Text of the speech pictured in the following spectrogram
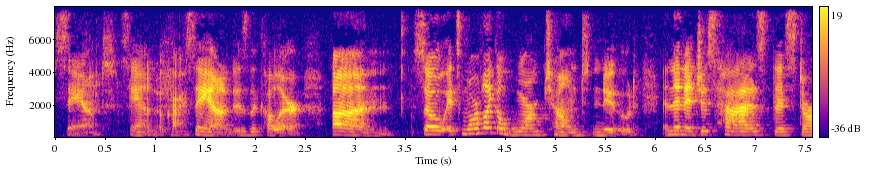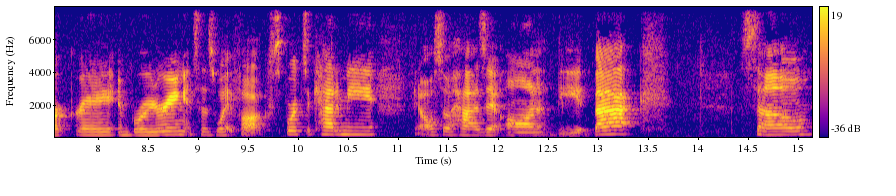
Sand. Sand, okay. Sand is the color. Um, so it's more of like a warm toned nude. And then it just has this dark gray embroidering. It says White Fox Sports Academy. It also has it on the back. So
